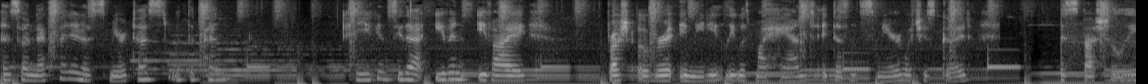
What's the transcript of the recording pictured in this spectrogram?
And so next I did a smear test with the pen. And you can see that even if I brush over it immediately with my hand it doesn't smear which is good especially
